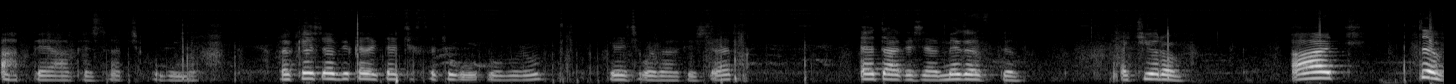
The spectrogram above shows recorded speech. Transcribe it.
Ah be arkadaşlar çıkmadı yine. Arkadaşlar bir karakter çıksa çok mutlu olurum. Yine çıkmadı arkadaşlar. Evet arkadaşlar mega ıstım. Açıyorum. Açtım.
